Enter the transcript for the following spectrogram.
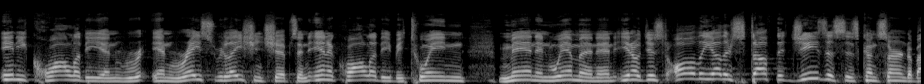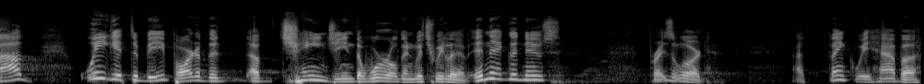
inequality and in race relationships and inequality between men and women and, you know, just all the other stuff that Jesus is concerned about. We get to be part of the, of changing the world in which we live. Isn't that good news? Praise the Lord. I think we have a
